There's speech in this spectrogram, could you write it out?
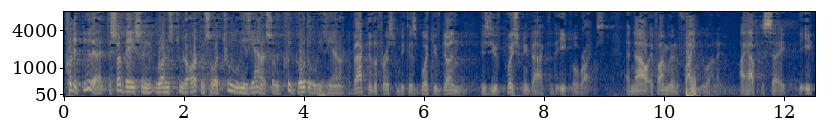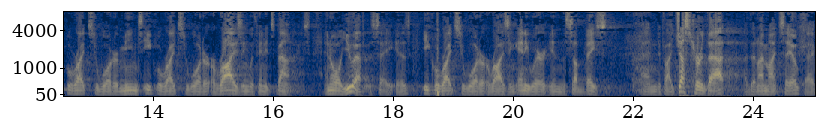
could it do that? The subbasin runs through to Arkansas to Louisiana, so it could go to Louisiana. Back to the first one, because what you've done is you've pushed me back to the equal rights. And now if I'm going to fight you on it, I have to say the equal rights to water means equal rights to water arising within its boundaries. And all you have to say is equal rights to water arising anywhere in the sub-basin. And if I just heard that, then I might say, okay,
